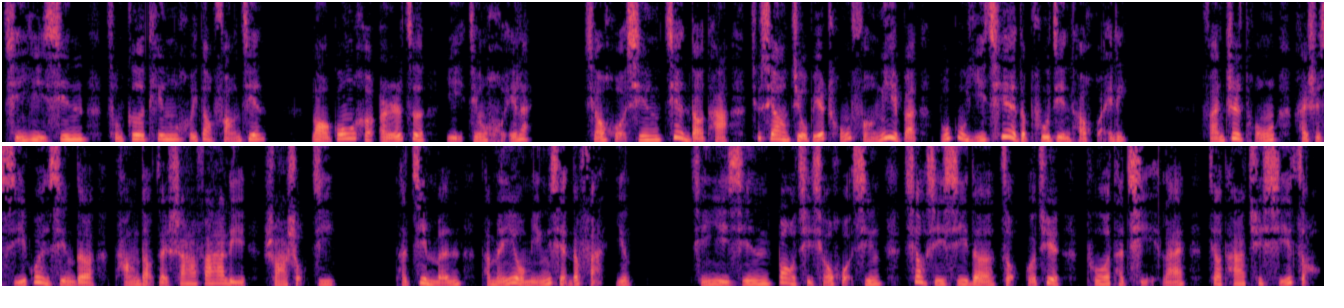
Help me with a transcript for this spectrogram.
秦艺心从歌厅回到房间，老公和儿子已经回来。小火星见到他，就像久别重逢一般，不顾一切的扑进他怀里。樊志同还是习惯性的躺倒在沙发里刷手机。他进门，他没有明显的反应。秦艺心抱起小火星，笑嘻嘻的走过去，拖他起来，叫他去洗澡。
